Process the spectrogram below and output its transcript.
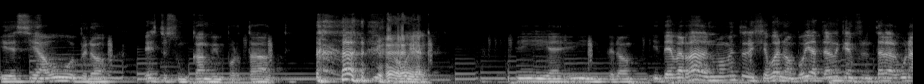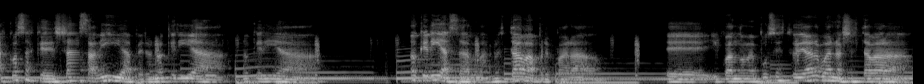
decía, uy, pero esto es un cambio importante. Y, pero, y de verdad, en un momento dije, bueno, voy a tener que enfrentar algunas cosas que ya sabía, pero no quería, no quería, no quería hacerlas, no estaba preparado. Eh, y cuando me puse a estudiar, bueno, ya estaba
